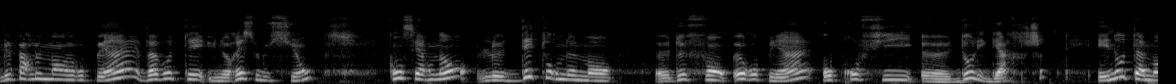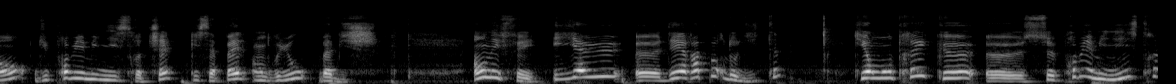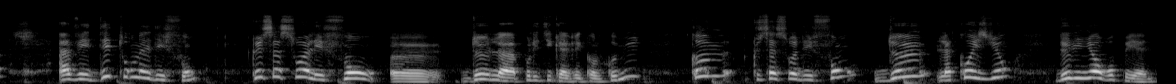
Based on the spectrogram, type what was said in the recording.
Le Parlement européen va voter une résolution concernant le détournement euh, de fonds européens au profit euh, d'oligarches et notamment du Premier ministre tchèque qui s'appelle Andrew Babiš. En effet, il y a eu euh, des rapports d'audit qui ont montré que ce Premier ministre avait détourné des fonds, que ce soit les fonds de la politique agricole commune, comme que ce soit des fonds de la cohésion de l'Union européenne.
